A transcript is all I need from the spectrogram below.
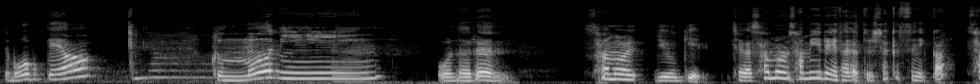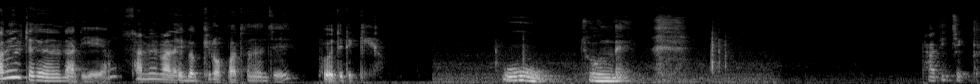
이제 먹어볼게요. 안녕. 굿모닝. 오늘은 3월 6일. 제가 3월 3일에 다이어트를 시작했으니까 3일째 되는 날이에요. 3일 만에 몇 킬로 빠졌는지 보여드릴게요. 오, 좋은데? 바디 체크.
